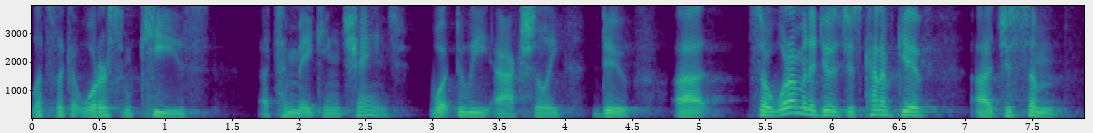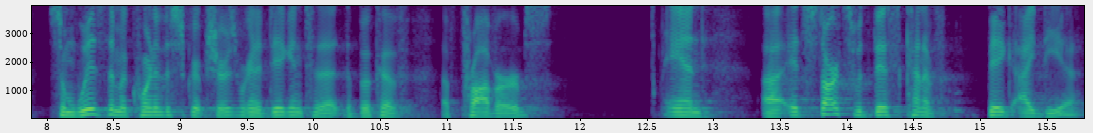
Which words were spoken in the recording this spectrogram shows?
Let's look at what are some keys uh, to making change. What do we actually do? Uh, so, what I'm going to do is just kind of give uh, just some, some wisdom according to the scriptures. We're going to dig into the, the book of, of Proverbs. And uh, it starts with this kind of big idea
